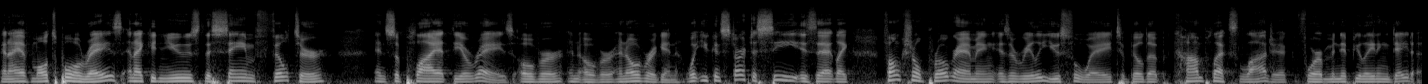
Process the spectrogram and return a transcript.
and I have multiple arrays, and I can use the same filter and supply it the arrays over and over and over again. What you can start to see is that like functional programming is a really useful way to build up complex logic for manipulating data.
